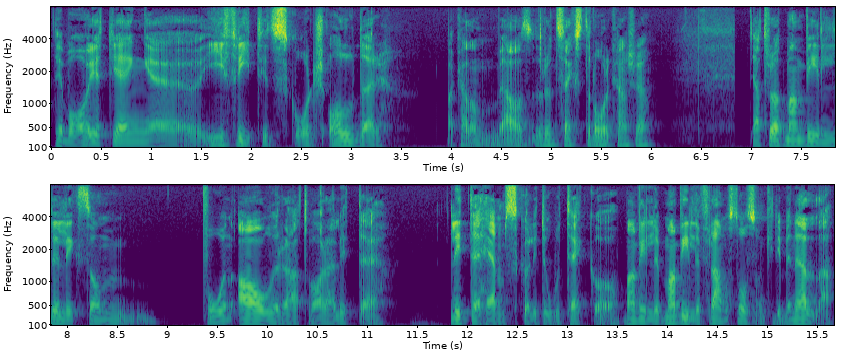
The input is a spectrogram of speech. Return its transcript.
Det var ju ett gäng eh, i fritidsgårdsålder. Vad kan de, ja, runt 16 år kanske. Jag tror att man ville liksom få en aura att vara lite lite hemsk och lite otäck och man ville, man ville framstå som kriminella.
